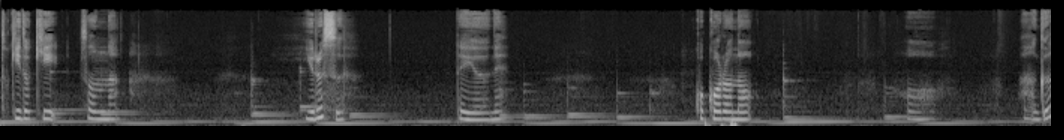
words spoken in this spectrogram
時々そんな許す？っていうね。心の。ぐっ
